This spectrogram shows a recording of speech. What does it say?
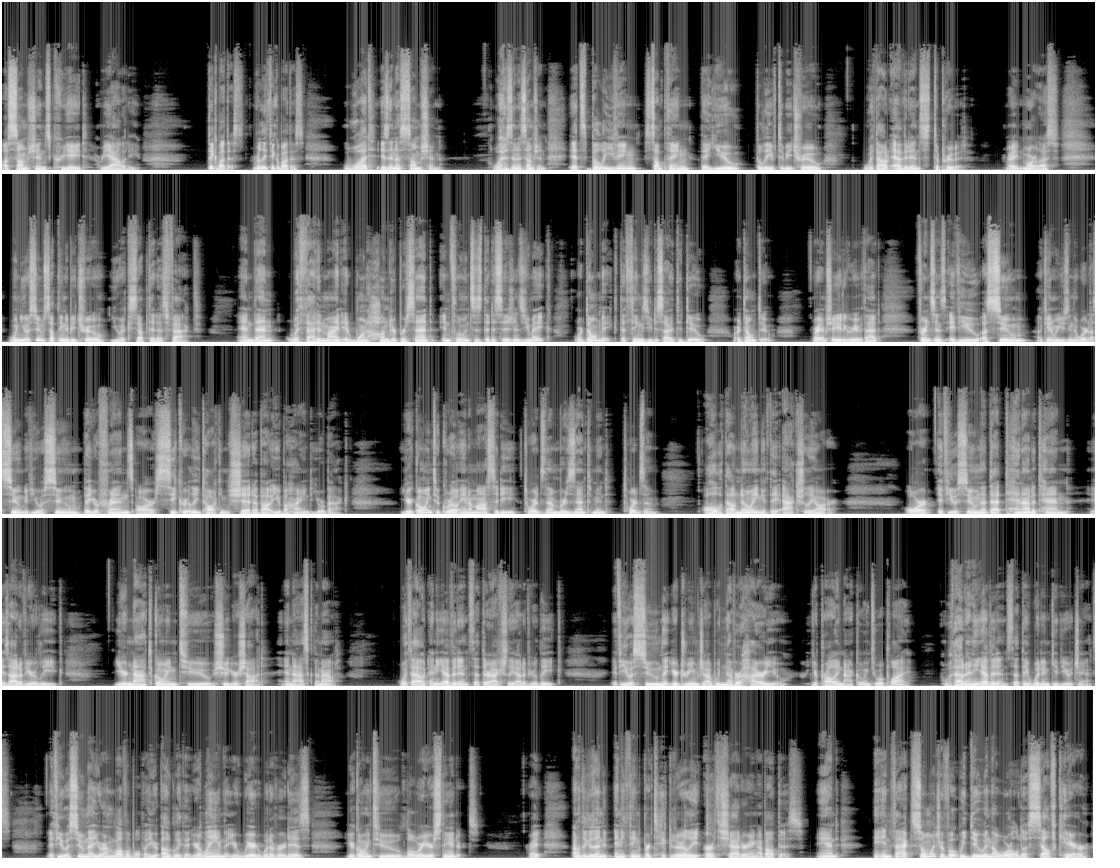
Assumptions create reality. Think about this. Really think about this. What is an assumption? What is an assumption? It's believing something that you believe to be true without evidence to prove it, right? More or less. When you assume something to be true, you accept it as fact. And then with that in mind, it 100% influences the decisions you make or don't make, the things you decide to do or don't do. Right? I'm sure you'd agree with that. For instance, if you assume, again, we're using the word assume, if you assume that your friends are secretly talking shit about you behind your back, you're going to grow animosity towards them, resentment towards them, all without knowing if they actually are. Or if you assume that that 10 out of 10 is out of your league, you're not going to shoot your shot and ask them out without any evidence that they're actually out of your league. If you assume that your dream job would never hire you, you're probably not going to apply without any evidence that they wouldn't give you a chance. If you assume that you're unlovable, that you're ugly, that you're lame, that you're weird, whatever it is, you're going to lower your standards, right? I don't think there's any, anything particularly earth shattering about this. And in fact, so much of what we do in the world of self care,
